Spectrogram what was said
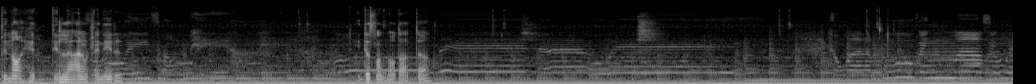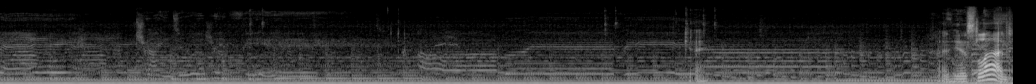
Did not hit the land which I needed. He does not know that though. Here's land.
